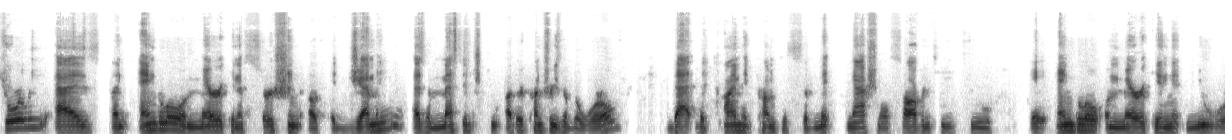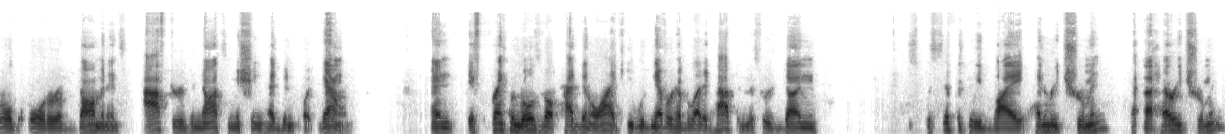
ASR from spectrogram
purely as an Anglo-American assertion of hegemony, as a message to other countries of the world that the time had come to submit national sovereignty to a Anglo-American New World Order of dominance after the Nazi machine had been put down. And if Franklin Roosevelt had been alive, he would never have let it happen. This was done specifically by Henry Truman, uh, Harry Truman,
